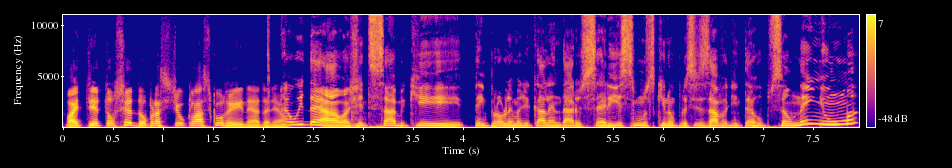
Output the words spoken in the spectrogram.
Vai ter torcedor para assistir o clássico rei, né, Daniel? É o ideal. A gente sabe que tem problema de calendários seríssimos que não precisava de interrupção nenhuma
